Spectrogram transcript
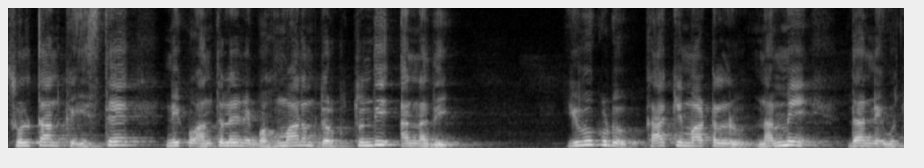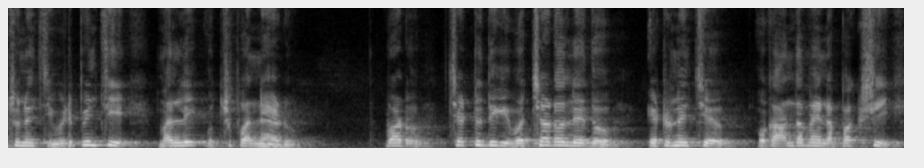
సుల్తాన్కు ఇస్తే నీకు అంతులేని బహుమానం దొరుకుతుంది అన్నది. యువకుడు కాకి మాటలు నమ్మి దాన్ని ఉచ్చు నుంచి విడిపించి మళ్ళీ ఉచ్చు పన్నాడు. వాడు చెట్టు దిగి వచ్చాడో లేదో ఎటు నుంచో ఒక అందమైన పక్షి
